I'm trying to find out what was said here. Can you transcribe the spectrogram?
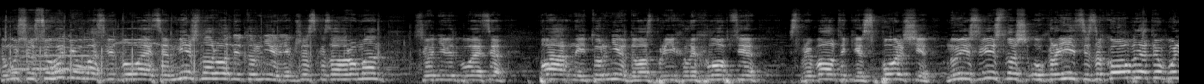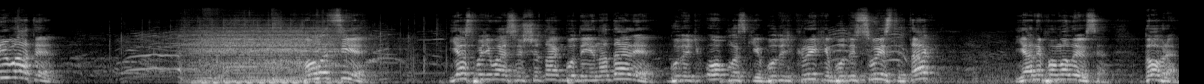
Тому що сьогодні у вас відбувається міжнародний турнір. Як вже сказав Роман, сьогодні відбувається парний турнір. До вас приїхали хлопці з Прибалтики, з Польщі. Ну і звісно ж, українці, за кого будете вболівати? Молодці! Я сподіваюся, що так буде і надалі. Будуть оплески, будуть крики, будуть свисти, так? Я не помилився. Добре.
